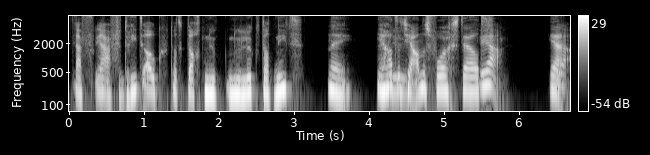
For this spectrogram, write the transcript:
ja, ja, verdriet ook. Dat ik dacht, nu, nu lukt dat niet. Nee, je had het je anders voorgesteld. Ja. Ja. Ja.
